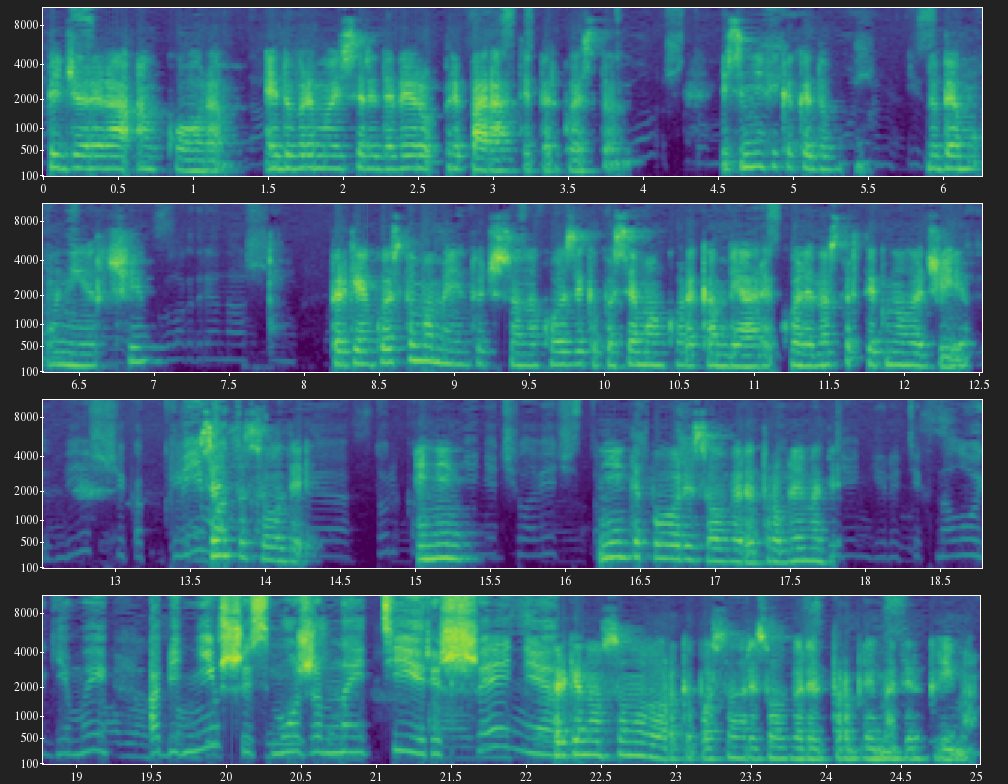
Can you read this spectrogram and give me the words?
peggiorerà ancora e dovremo essere davvero preparati per questo. E significa che do- dobbiamo unirci perché in questo momento ci sono cose che possiamo ancora cambiare con le nostre tecnologie. Senza soldi e nien- niente può risolvere il problema di- технологии. Мы, объединившись, можем найти решение. perché non sono loro che possono risolvere il problema del clima.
